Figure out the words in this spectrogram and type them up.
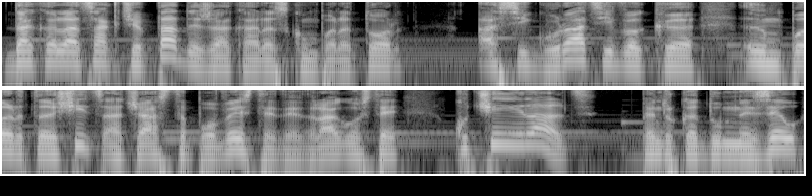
Dacă l-ați acceptat deja ca răscumpărător, asigurați-vă că împărtășiți această poveste de dragoste cu ceilalți, pentru că Dumnezeu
